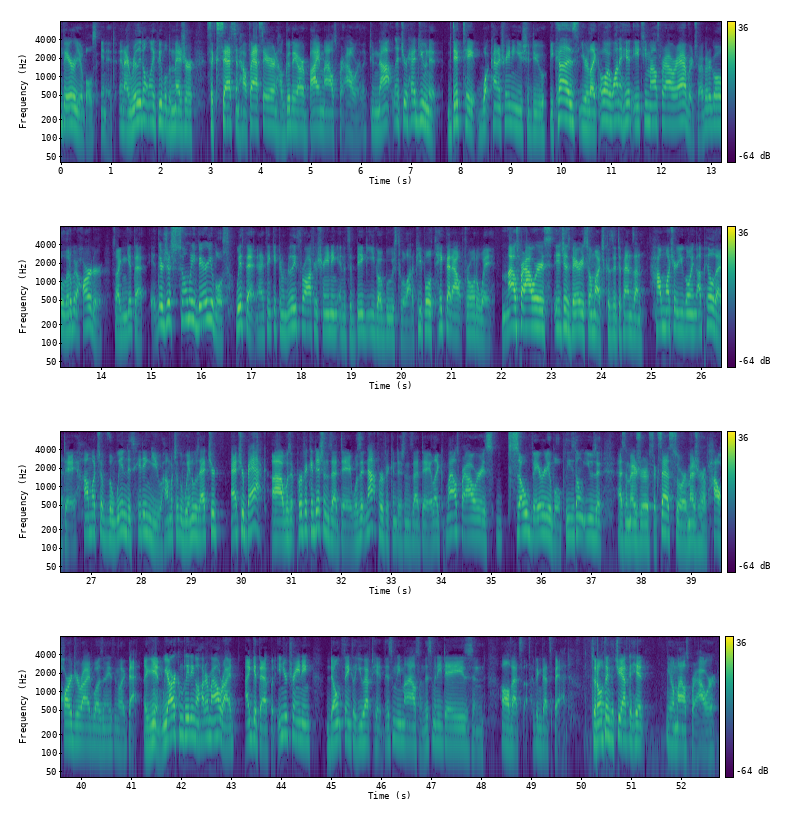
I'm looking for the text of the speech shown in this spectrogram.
variables in it. And I really don't like people to measure success and how fast they are and how good they are by miles per hour. Like do not let your head unit dictate what kind of training you should do because you're like, oh, I want to hit 18 miles per hour average, so I better go a little bit harder so I can get that. There's just so many variables with that, and I think it can really throw off your training, and it's a big ego boost to a lot of people. Take that out, throw it away. Miles per hour, is, it just varies so much because it depends on how much are you going uphill that day, how much of the wind is hitting you, how much of the wind was at your at your back. Uh, was it perfect conditions that day? Was it not perfect conditions that day? Like miles per hour is so variable. Please don't use it as a measure of success or a measure of how hard your ride was, or anything like that. Like again, we are completing a 100 mile ride. I get that, but in your training, don't think like you have to hit this many miles on this many days and all that stuff. I think that's bad. So don't think that you have to hit, you know, miles per hour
